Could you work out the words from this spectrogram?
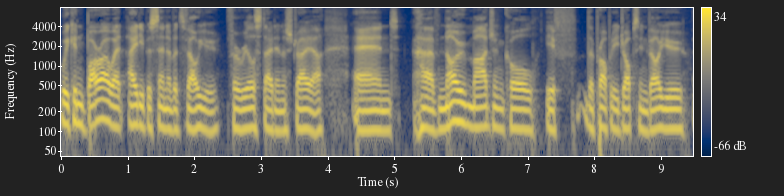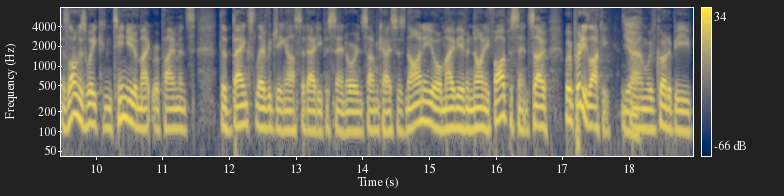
we can borrow at eighty percent of its value for real estate in Australia, and have no margin call if the property drops in value. As long as we continue to make repayments, the bank's leveraging us at 80% or in some cases 90 or maybe even 95%. So we're pretty lucky. Yeah. Um, we've got to be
